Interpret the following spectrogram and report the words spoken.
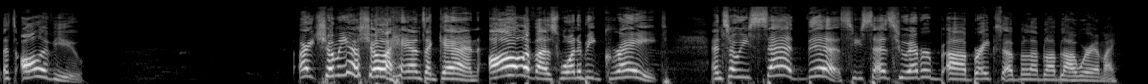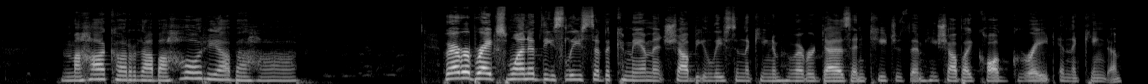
That's all of you. All right, show me a show of hands again. All of us want to be great. And so he said this. He says, whoever uh, breaks, uh, blah, blah, blah, where am I? Whoever breaks one of these least of the commandments shall be least in the kingdom. Whoever does and teaches them, he shall be called great in the kingdom.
